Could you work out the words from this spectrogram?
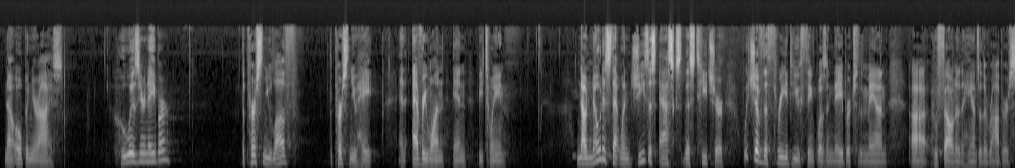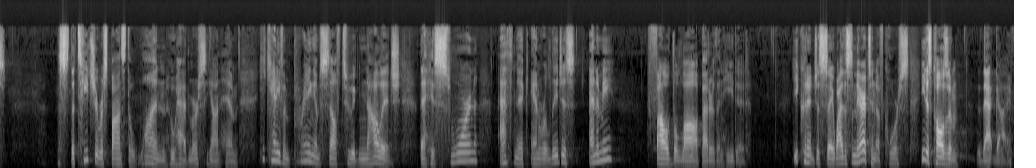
Now open your eyes. Who is your neighbor? The person you love, the person you hate, and everyone in between. Now, notice that when Jesus asks this teacher, which of the three do you think was a neighbor to the man uh, who fell into the hands of the robbers? The teacher responds, the one who had mercy on him he can't even bring himself to acknowledge that his sworn ethnic and religious enemy followed the law better than he did. He couldn't just say, Why, the Samaritan, of course. He just calls him that guy.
